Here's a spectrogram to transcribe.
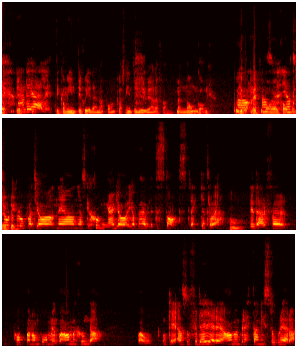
Och det, men det är det, härligt. det kommer inte ske i denna podcast. Inte nu i alla fall. Men någon gång. På Ja, jobbet men imorgon alltså, kommer jag det tror det ske. beror på att jag, när jag, när jag ska sjunga, jag, jag behöver lite startsträcka tror jag. Ja. Det är därför hoppar någon på mig och bara ja ah, men sjung då. Okej, alltså för dig är det ja ah, men berätta en historia då.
